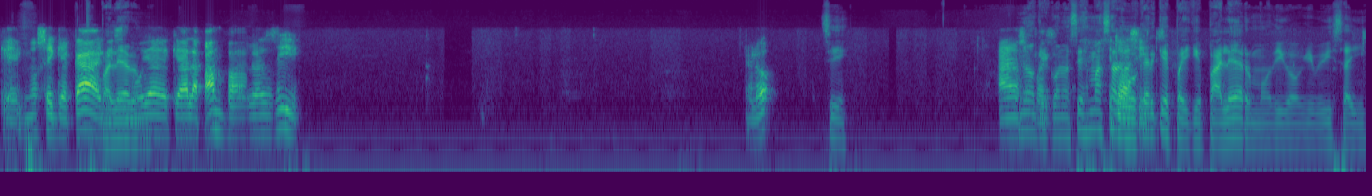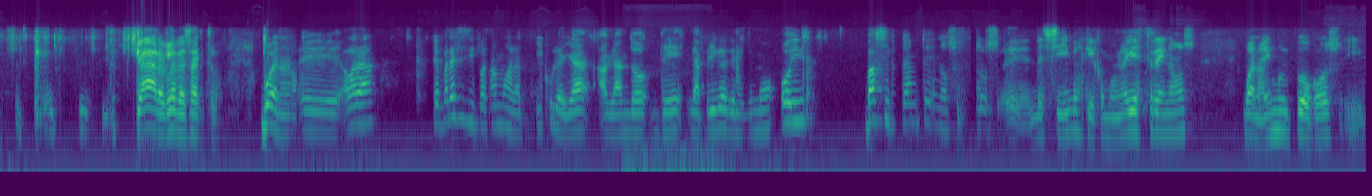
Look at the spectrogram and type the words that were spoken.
que no sé, que acá, que se me voy a quedar La Pampa, algo así. ¿Aló? Sí. Ah, no, que conoces más Albuquerque que Palermo, digo, que vivís ahí. Claro, claro, exacto. Bueno, eh, ahora, ¿te parece si pasamos a la película ya hablando de la película que elegimos hoy? Básicamente nosotros eh, decidimos que como no hay estrenos, bueno, hay muy pocos y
